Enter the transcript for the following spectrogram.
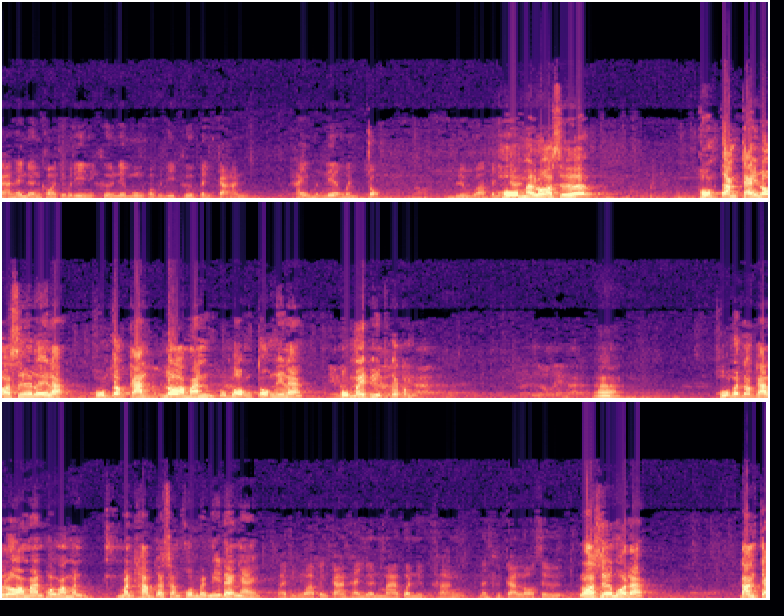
การให้เงินของอธิบดีนี่คือในมุมของอธิบดีคือเป็นการให้มันเรื่องมันจบ หรือว่าเป็นผมมาการล่อซื้อ ผมตั้งใจล่อซื้อเลยล่ะ ผมต้องการล่อมัน ผมบอกตรงนี่แหละ ผมไม่ผิดก็ต้อง อ่า ผมไม่ต้องการล่อมัน เพราะว่ามันมันทำกับสังคมแบบนี้ได้ไง หมายถึงว่าเป็นการให้เงินมากกว่าหนึ่งครั้ง นั่นคือการล่อซื้อ ล่อซื้อหมดอะตั้งใจ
